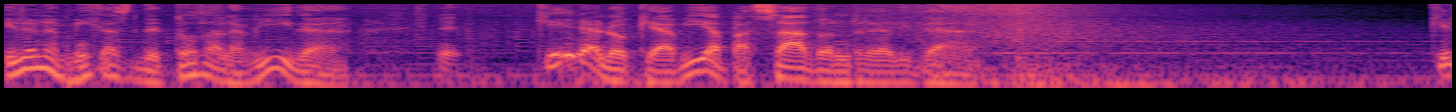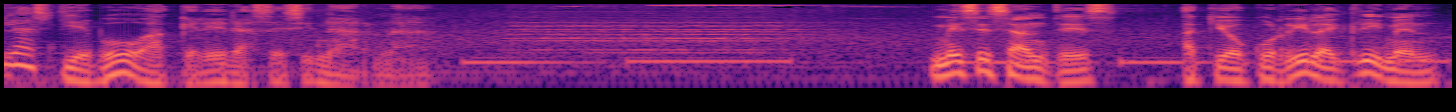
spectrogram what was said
eran amigas de toda la vida. ¿Qué era lo que había pasado en realidad? ¿Qué las llevó a querer asesinarla? Meses antes a que ocurriera el crimen,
